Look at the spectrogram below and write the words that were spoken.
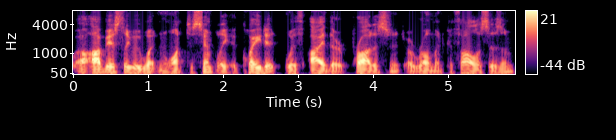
Obviously, we wouldn't want to simply equate it with either Protestant or Roman Catholicism,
